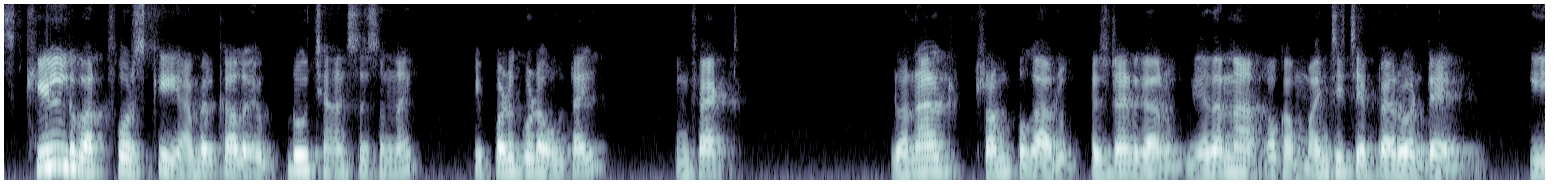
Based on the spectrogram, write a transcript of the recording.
స్కిల్డ్ వర్క్ ఫోర్స్కి అమెరికాలో ఎప్పుడూ ఛాన్సెస్ ఉన్నాయి. ఇప్పటికి కూడా ఉంటాయి. ఇన్ఫ్యాక్ట్ డొనాల్డ్ ట్రంప్ గారు ప్రెసిడెంట్ గారు ఏదన్నా ఒక మంచి చెప్పారు అంటే ఈ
